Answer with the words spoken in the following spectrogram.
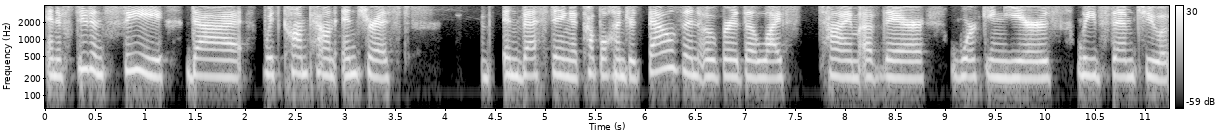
And if students see that with compound interest, investing a couple hundred thousand over the lifetime of their working years leads them to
